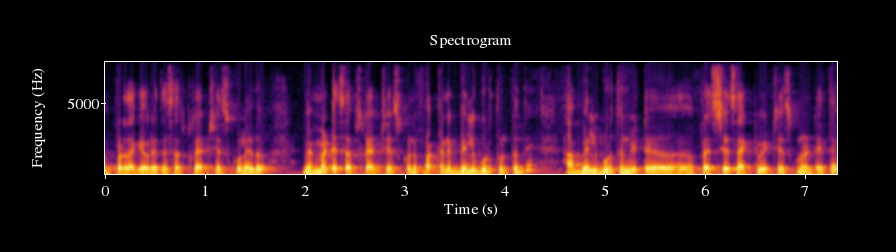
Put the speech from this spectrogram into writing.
ఎప్పటిదాకా ఎవరైతే సబ్స్క్రైబ్ చేసుకోలేదో వెంబటే సబ్స్క్రైబ్ చేసుకొని పక్కనే బెల్ గుర్తుంటుంది. ఆ బెల్ గుర్తుని మీరు ప్రెస్ చేసి యాక్టివేట్ చేసుకున్నట్టయితే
